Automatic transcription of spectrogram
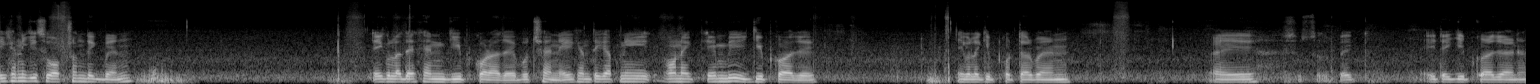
এইখানে কিছু অপশন দেখবেন। এইগুলো দেখেন গিফট করা যায়, বুঝছেন? এইখান থেকে আপনি অনেক এমবি গিফট করা যায়। এগুলো গিফট করতে পারবেন। এই ব্যাগ এইটা গিফট করা যায় না।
